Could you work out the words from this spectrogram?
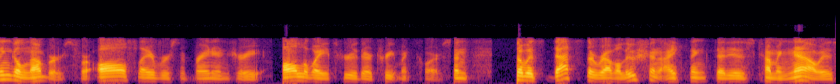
single numbers for all flavors of brain injury all the way through their treatment course. And so it's that's the revolution I think that is coming now is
